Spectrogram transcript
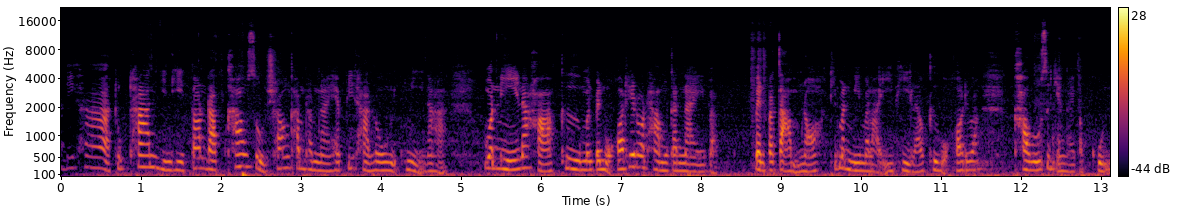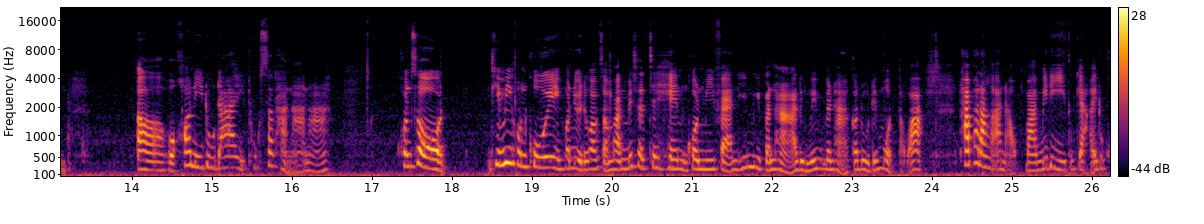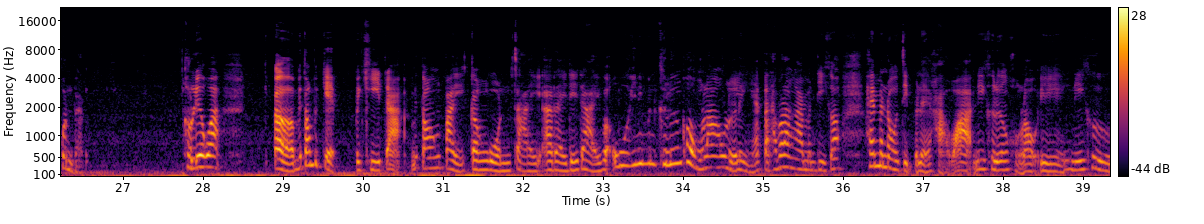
วัสดีค่ะ ทุกท่านยินดีต้อนรับเข้าสู่ช่องคำทำนาย Happy t a r o with me นะคะ วันนี้นะคะคือมันเป็นหัวข้อที่เราทำกันในแบบเป็นประจำเนาะที่มันมีมาหลาย EP แล้วคือหัวข้อที่ว่าเขารู้สึกยังไงกับคุณ เอ่อหัวข้อนี้ดูได้ทุกสถานะนะ คนโสดที่มีคนคุย คนอยู่ในความสัมพันธ์ไม่ชัดเจน คนมีแฟนที่มีปัญหาหรือไม่มีปัญหาก็ดูได้หมด แต่ว่า ถ้าพลังงานออกมาไม่ดีทุกอย่างให้ทุกคนแบบเขาเรียกว่าเออไม่ต้องไปเก็บ ไปคิดอะไม่ต้องไปกังวลใจอะไรใดๆว่าโอ้ยนี่มันคือเรื่องของเราหรืออะไรเงี้ยแต่ถ้าพลังงานมันดีก็ให้มโนจิตไปเลยค่ะว่า นี่คือเรื่องของเราเองนี่คือ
